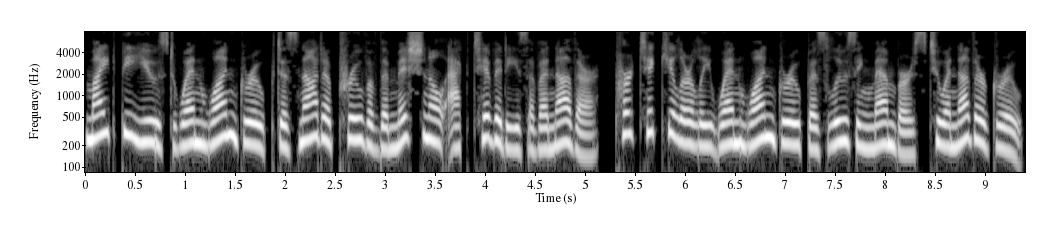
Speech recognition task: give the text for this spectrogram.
might be used when one group does not approve of the missional activities of another, particularly when one group is losing members to another group.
